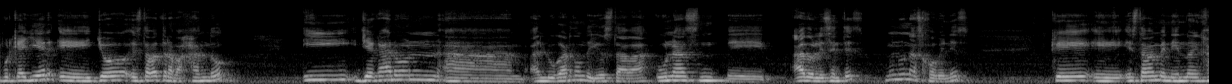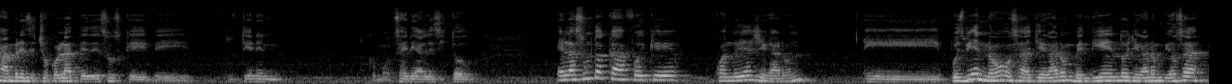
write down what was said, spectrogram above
Porque ayer eh, yo estaba trabajando y llegaron al lugar donde yo estaba unas eh, adolescentes, bueno, unas jóvenes, que eh, estaban vendiendo enjambres de chocolate, de esos que eh, pues, tienen como cereales y todo. El asunto acá fue que cuando ellas llegaron, pues bien, ¿no? O sea, llegaron vendiendo, llegaron, o sea,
